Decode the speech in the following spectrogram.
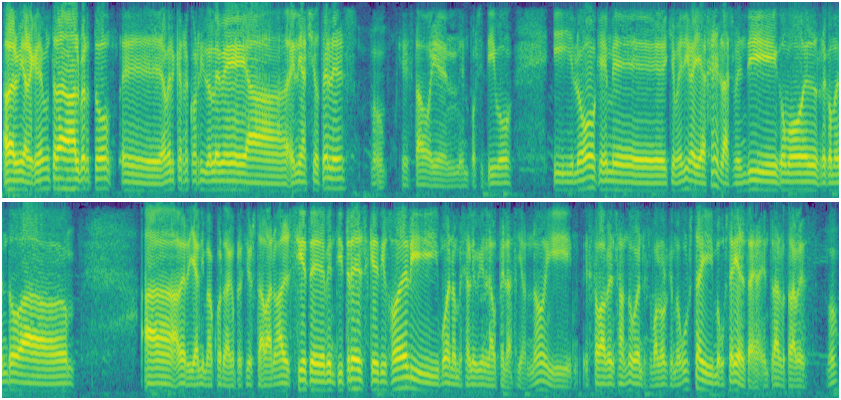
A ver, mira, le quería preguntar a Alberto eh, a ver qué recorrido le ve a NH Hoteles, que está hoy en, positivo. Y luego que me, que me diga IAG, las vendí como él recomendó a, a, a ver, ya ni me acuerdo a qué precio estaba, ¿no? Al 7.23 que dijo él y bueno, me salió bien la operación, ¿no? Y estaba pensando, bueno, es un valor que me gusta y me gustaría entrar otra vez, ¿no?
